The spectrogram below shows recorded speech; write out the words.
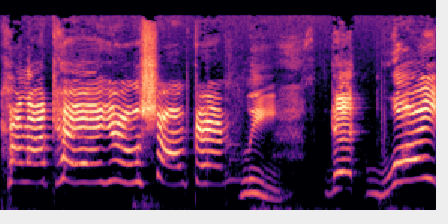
Can I tell you something? Please. That white,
